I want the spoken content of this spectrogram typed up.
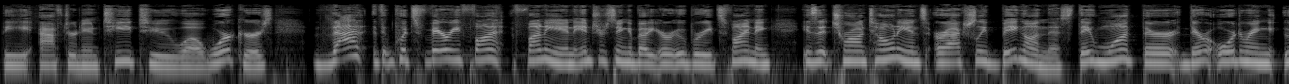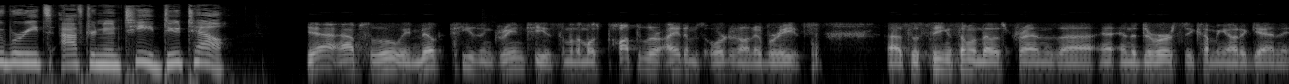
the afternoon tea to uh, workers. That what's very fun, funny and interesting about your Uber Eats finding is that Torontonians are actually big on this. They want their they're ordering Uber Eats afternoon tea. Do tell. Yeah, absolutely. Milk teas and green teas, some of the most popular items ordered on Uber Eats. Uh, so seeing some of those trends uh, and, the diversity coming out again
